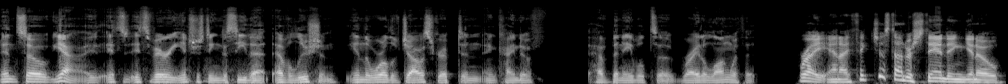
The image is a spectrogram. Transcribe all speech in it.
And so, yeah, it's, it's very interesting to see that evolution in the world of JavaScript and, and kind of have been able to ride along with it. Right. And I think just understanding, you know,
